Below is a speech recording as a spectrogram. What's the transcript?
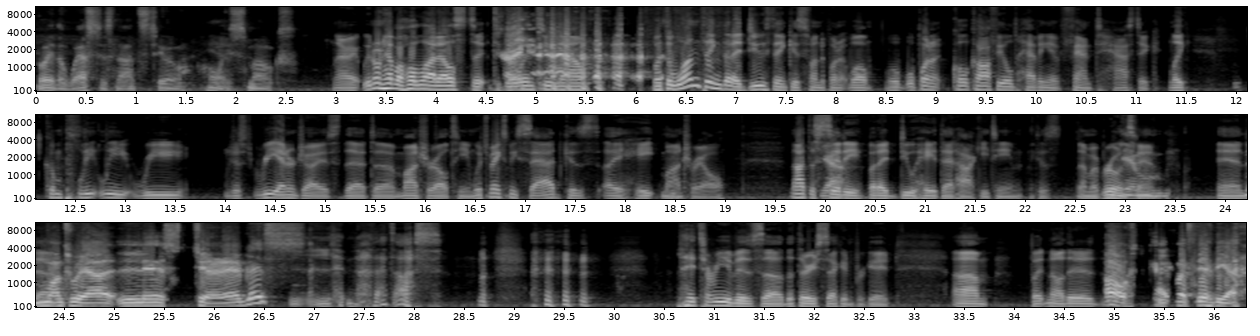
Boy, the West is nuts too. Holy Yeah. smokes! All right, we don't have a whole lot else to, to go into now, but the one thing that I do think is fun to point out, well, we'll, we'll point out Cole Caufield having a fantastic, like, completely re just re-energize that uh, Montreal team, which makes me sad because I hate Montreal, not the Yeah. city, but I do hate that hockey team because I'm a Bruins Yeah, fan, and uh, Montreal Les Terribles. no, that's us. Les Terribles is uh, the 32nd Brigade. Um, but no, the Oh, God, what's they're the uh,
